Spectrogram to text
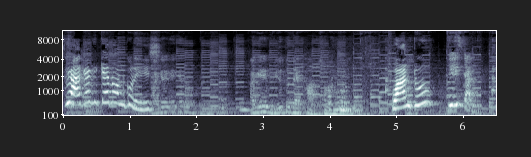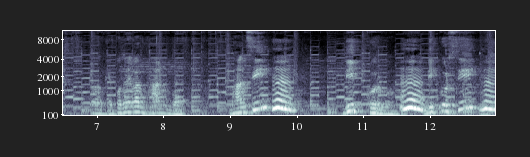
তুই আগে আগে কেন অন করিস? আগে ভিডিওতে দেখা one two three start okay প্রথমে এবার ভাঙবো। ভাঙছি হুম। ডিপ করব। ডিপ করছি হুম।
